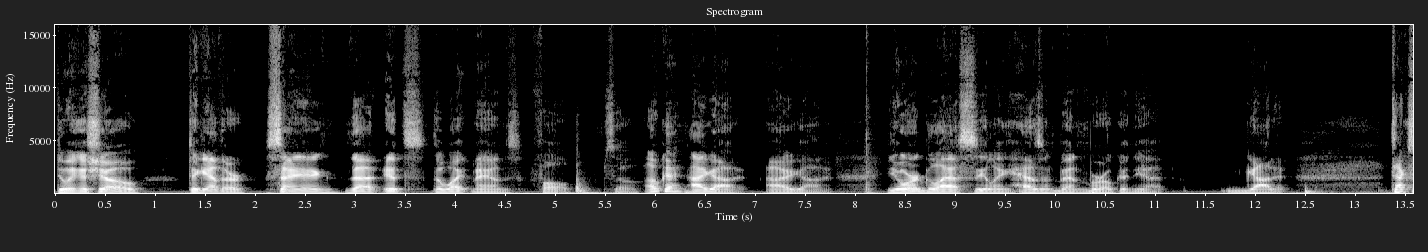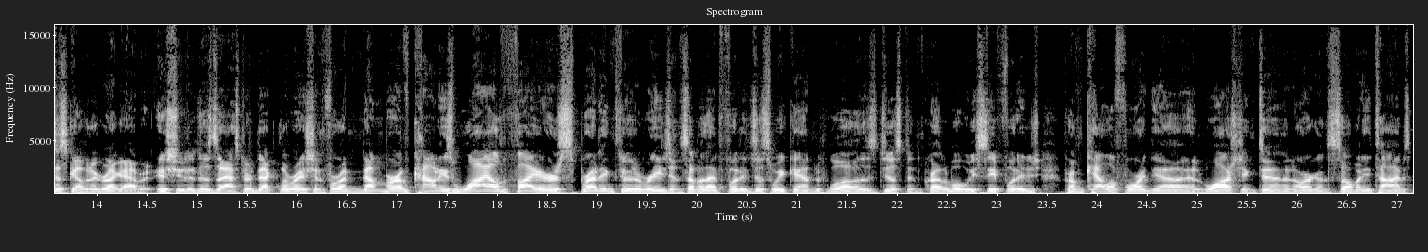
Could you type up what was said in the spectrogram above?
doing a show together saying that it's the white man's fault. So, okay, I got it. I got it. Your glass ceiling hasn't been broken yet. Got it. Texas Governor Greg Abbott issued a disaster declaration for a number of counties' wildfires spreading through the region. Some of that footage this weekend was just incredible. We see footage from California and Washington and Oregon so many times,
